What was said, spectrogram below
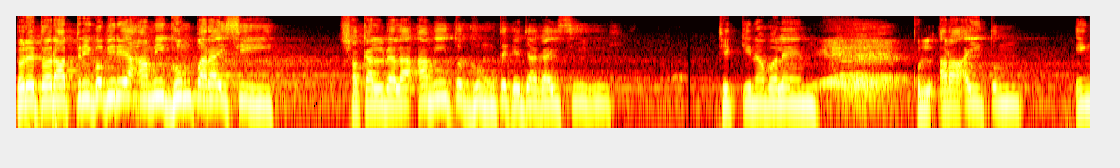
তোরে তো রাত্রি গভীরে আমি ঘুম পাড়াইছি। সকালবেলা আমি তো ঘুম থেকে জাগাইছি। ঠিক কিনা বলেন? কুল আরাইতুম ইন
